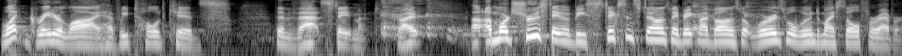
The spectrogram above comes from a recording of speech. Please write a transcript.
What greater lie have we told kids than that statement, right? A more true statement would be sticks and stones may break my bones, but words will wound my soul forever,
